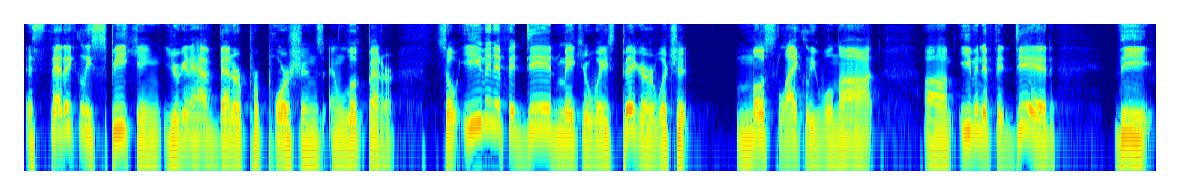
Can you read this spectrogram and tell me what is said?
aesthetically speaking, you're going to have better proportions and look better. So even if it did make your waist bigger, which it most likely will not, um, even if it did, the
